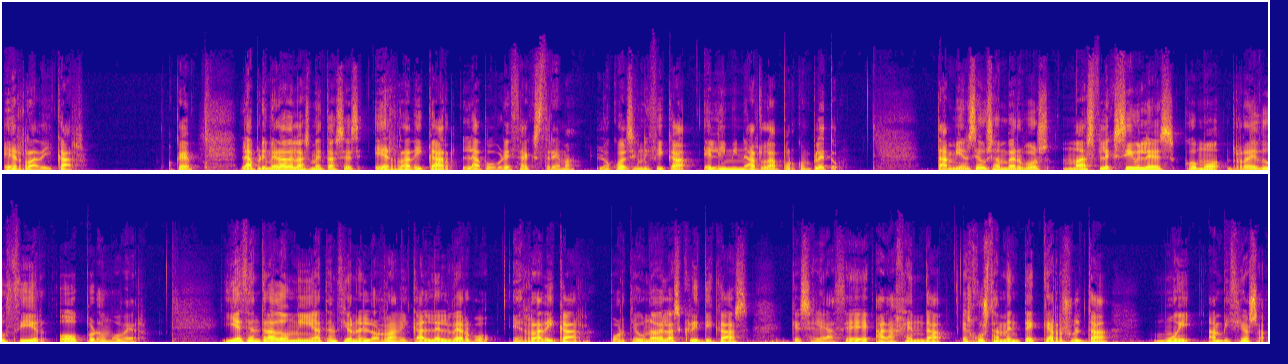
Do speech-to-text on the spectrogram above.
erradicar. La primera de las metas es erradicar la pobreza extrema, lo cual significa eliminarla por completo. También se usan verbos más flexibles como reducir o promover. Y he centrado mi atención en lo radical del verbo erradicar porque una de las críticas que se le hace a la agenda es justamente que resulta muy ambiciosa.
